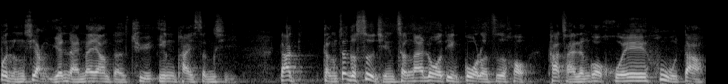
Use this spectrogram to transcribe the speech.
不能像原来那样的去鹰派升息。那等这个事情尘埃落定过了之后，它才能够恢复到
